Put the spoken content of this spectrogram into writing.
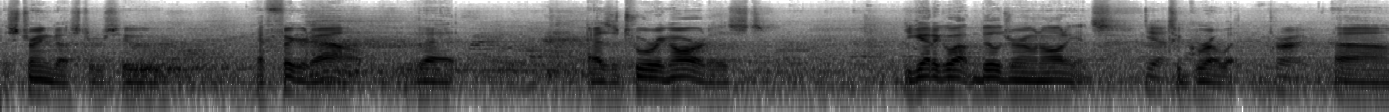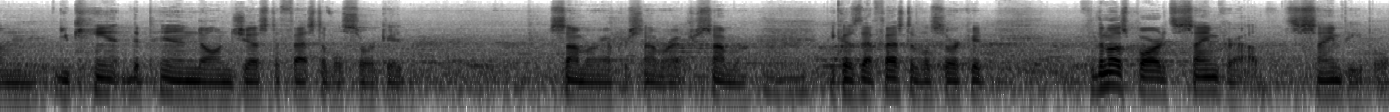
the Stringdusters who have figured out that as a touring artist, you got to go out and build your own audience Yeah. to grow it. Right. Um, you can't depend on just a festival circuit summer after summer after summer because that festival circuit for the most part it's the same crowd. It's the same people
